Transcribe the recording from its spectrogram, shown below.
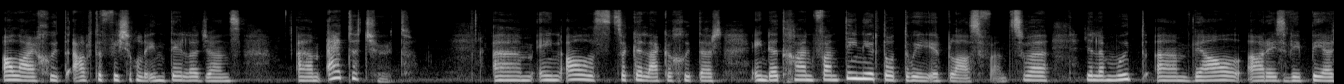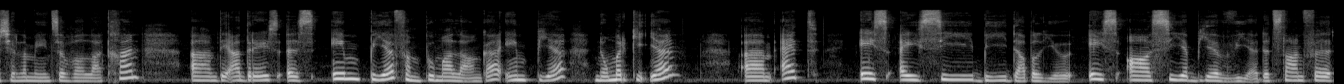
al daai goed, artificial intelligence, um attitude. Um en al sulke lekker goeters en dit gaan van 10uur tot 2uur plaasvind. So jy moet um wel RSVP as jy mense wil laat gaan. Um die adres is MP van Mpumalanga, MP nommertjie 1 um @SACBW SACBW. Dit staan vir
